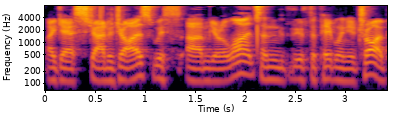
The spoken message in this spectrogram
I guess, strategize with um, your alliance and with the people in your tribe.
